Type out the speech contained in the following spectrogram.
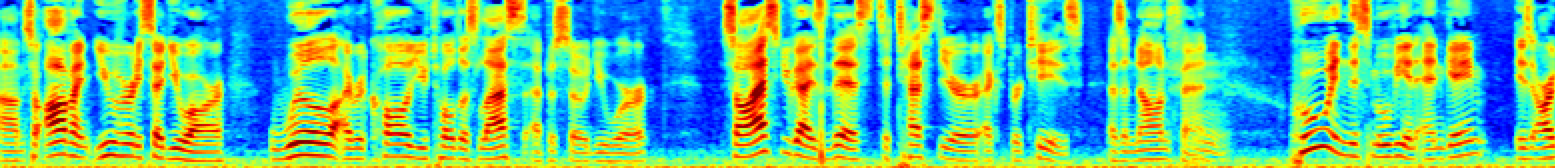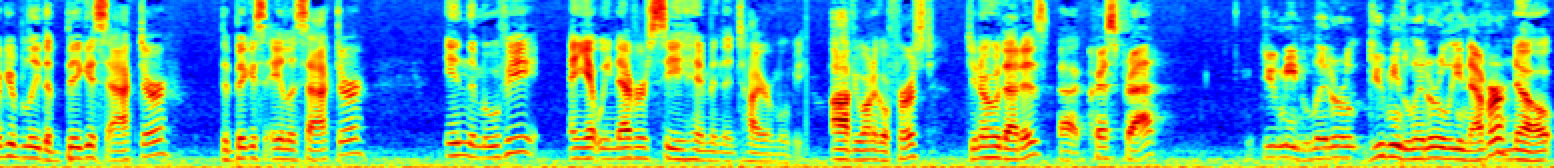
Um, so, Av, I- you've already said you are. Will, I recall you told us last episode you were. So, I'll ask you guys this to test your expertise as a non fan. Who in this movie in Endgame is arguably the biggest actor, the biggest A list actor in the movie, and yet we never see him in the entire movie? Av, you want to go first? Do you know who that is? Uh, Chris Pratt. Do you mean literal? Do you mean literally never? No,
